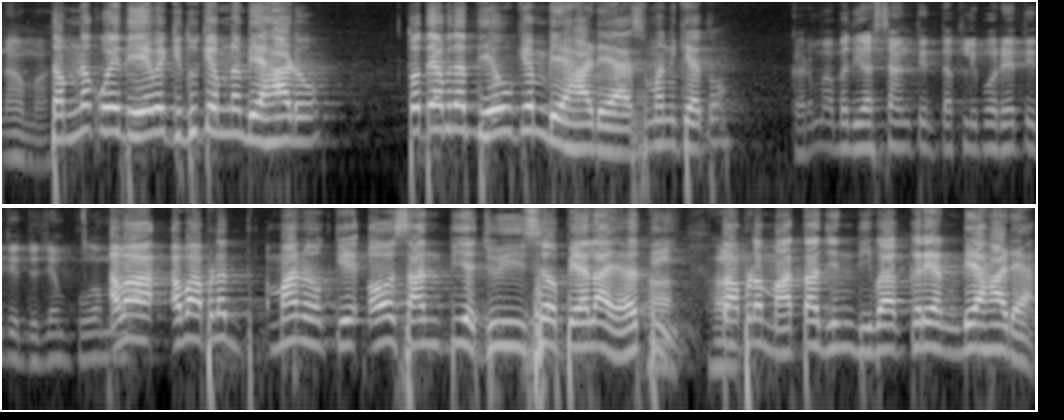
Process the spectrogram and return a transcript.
ના તમને કોઈ દેવે કીધું કે અમને બેહાડો? તો તે બધા દેવ કેમ બેહાડ્યા? મને કહેતો. ઘરમાં બધી અશાંતિ તકલીફો રહેતી હતી તો જેમ આવા આવા આપણે માનો કે અશાંતિ જુઈ છે પહેલા હતી. તો આપણે માતાજીને દીવા કર્યા ને બેહાડ્યા.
